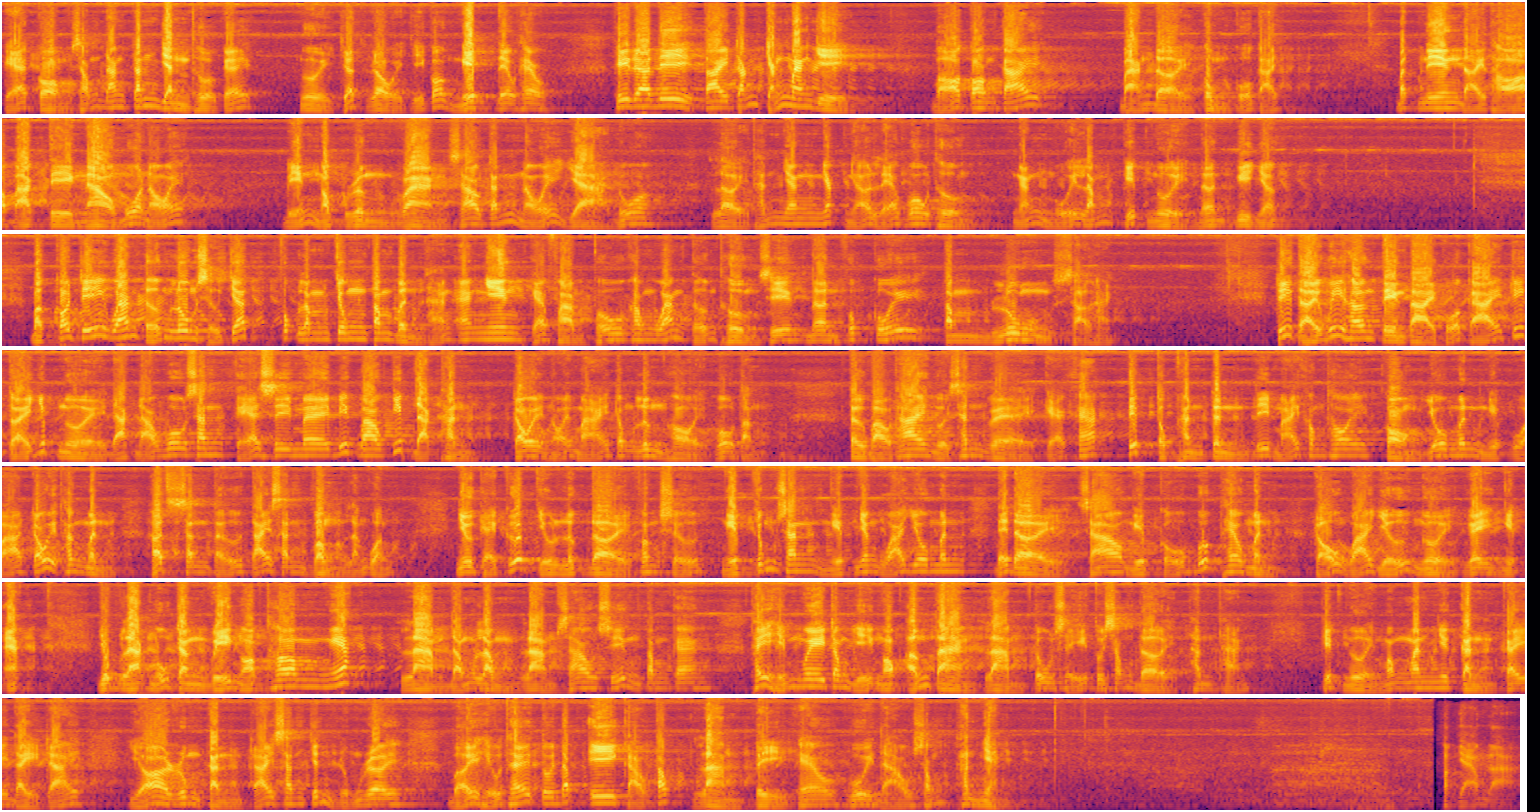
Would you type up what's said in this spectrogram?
Kẻ còn sống đang tranh giành thừa kế, người chết rồi chỉ có nghiệp đeo theo. Khi ra đi tay trắng chẳng mang gì. Bỏ con cái bạn đời cùng của cải. Bách niên đại thọ, bạc tiền nào mua nổi? Biển ngọc rừng vàng sao tránh nổi già nua? Lời thánh nhân nhắc nhở lẽ vô thường, ngắn ngủi lắm kiếp người nên ghi nhớ. Bậc có trí quán tưởng luôn sự chết phúc lâm chung tâm bình thản an nhiên, kẻ phàm phu không quán tưởng thường xuyên, nên phút cuối tâm luôn sợ hãi. Trí tuệ quý hơn tiền tài của cải, Trí tuệ giúp người đạt đạo vô sanh, Kẻ si mê biết bao kiếp đạt thành, Trôi nổi mãi trong lưng hồi vô tận. Từ bào thai người sanh về, kẻ khác Tiếp tục hành trình đi mãi không thôi, Còn vô minh nghiệp quả trói thân mình Hết sanh tử, tái sanh, vòng lẫn quẩn. Như kẻ cướp chịu lực đời phân xử, nghiệp chúng sanh, nghiệp nhân quả vô minh, để đời sau nghiệp cũ bước theo mình, trổ quả giữ người gây nghiệp ác. Dục lạc ngũ trần, vị ngọt thơm ngát, làm động lòng, làm sao xuyến tâm can. Thấy hiểm nguy trong vị ngọt ẩn tàng, làm tu sĩ tôi sống đời thanh thản kiếp người mong manh như cành cây đầy trái, gió rung cành trái xanh chín rụng rơi. Bởi hiểu thế tôi đắp y cạo tóc, làm tỳ kheo vui đạo sống thanh nhàn Phật dạy ông là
